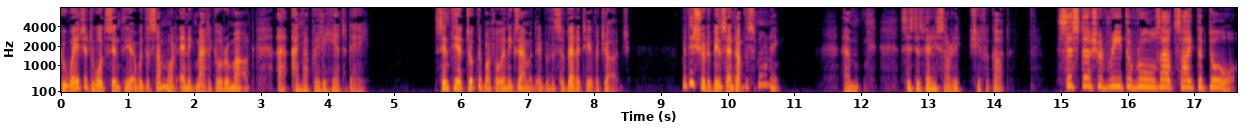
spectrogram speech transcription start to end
who waved it towards Cynthia with the somewhat enigmatical remark, uh, I'm not really here today. Cynthia took the bottle and examined it with the severity of a judge. But this should have been sent up this morning. Um, Sister's very sorry, she forgot. Sister should read the rules outside the door.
